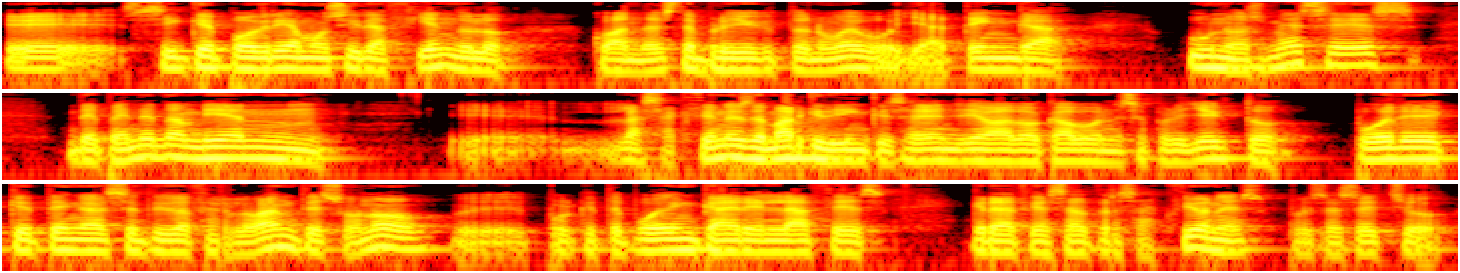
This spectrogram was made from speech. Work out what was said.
Eh, sí que podríamos ir haciéndolo cuando este proyecto nuevo ya tenga unos meses. Depende también eh, las acciones de marketing que se hayan llevado a cabo en ese proyecto. Puede que tenga sentido hacerlo antes o no, eh, porque te pueden caer enlaces gracias a otras acciones. Pues has hecho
